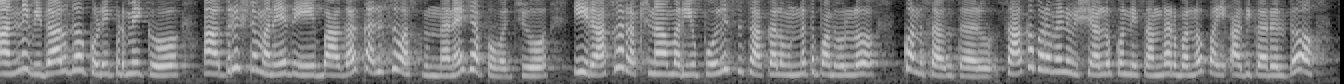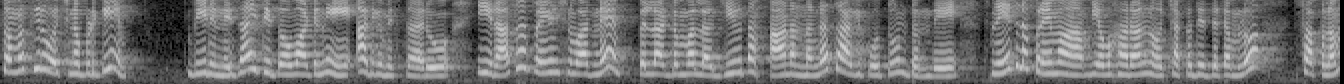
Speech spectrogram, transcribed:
అన్ని విధాలుగా కూడా ఇప్పుడు మీకు ఆ అదృష్టం అనేది బాగా కలిసి వస్తుందనే చెప్పవచ్చు. ఈ రాష్ట్ర రక్షణ మరియు పోలీసు శాఖల ఉన్నత పదవుల్లో కొనసాగుతారు. శాఖపరమైన విషయాల్లో కొన్ని సందర్భాల్లో పై అధికారులతో సమస్యలు వచ్చినప్పటికీ వీరి నిజాయితీతో వాటిని అధిగమిస్తారు. ఈ రాశిలో ప్రేమించిన వారినే పెళ్ళాడడం వల్ల జీవితం ఆనందంగా సాగిపోతూ ఉంటుంది. స్నేహితుల ప్రేమ వ్యవహారాలను చక్కదిద్దటంలో సఫలం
